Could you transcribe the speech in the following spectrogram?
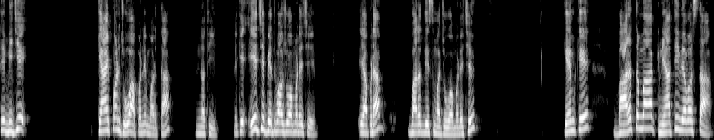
તે બીજે ક્યાંય પણ જોવા આપણને મળતા નથી. એટલે કે એ જે ભેદભાવ જોવા મળે છે, એ આપણા ભારત દેશમાં જોવા મળે છે. કેમ કે ભારતમાં જ્ઞાતિ વ્યવસ્થા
